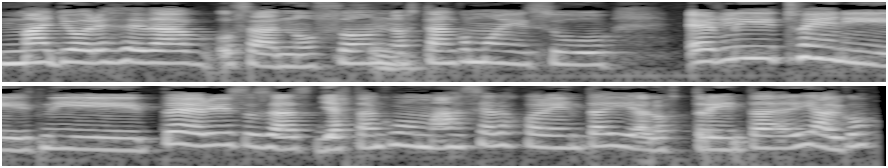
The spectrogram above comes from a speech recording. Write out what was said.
mayores de edad, o sea, no son, no están como en su early 20s ni 30s, o sea, ya están como más hacia los 40 y a los 30 y algo,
